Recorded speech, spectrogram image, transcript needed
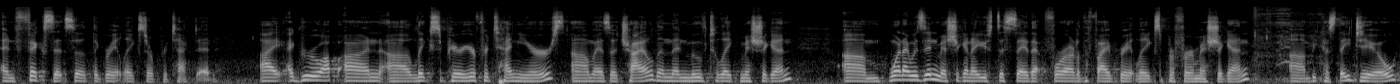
and fix it so that the Great Lakes are protected. I, I grew up on uh, Lake Superior for 10 years um, as a child and then moved to Lake Michigan. Um, when I was in Michigan, I used to say that four out of the five Great Lakes prefer Michigan um, because they do.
